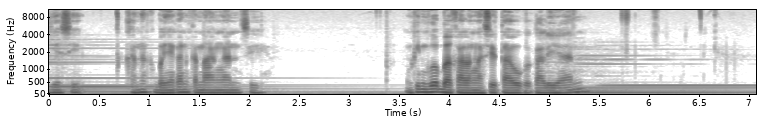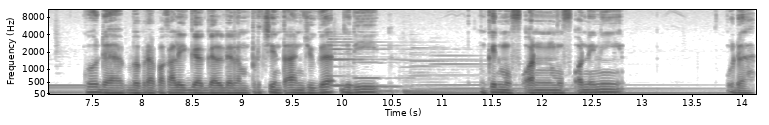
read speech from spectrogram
Iya sih, karena kebanyakan kenangan sih mungkin gue bakal ngasih tahu ke kalian gue udah beberapa kali gagal dalam percintaan juga jadi mungkin move on move on ini udah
